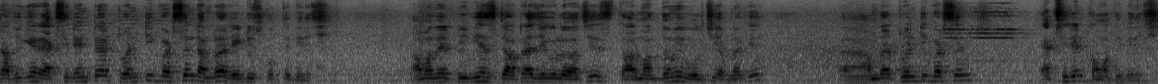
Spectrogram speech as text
ট্রাফিকের অ্যাক্সিডেন্টটা টোয়েন্টি পার্সেন্ট আমরা রিডিউস করতে পেরেছি। আমাদের প্রিভিয়াস ডাটা যেগুলো আছে, তার মাধ্যমে বলছি আপনাকে আমরা টোয়েন্টি পার্সেন্ট অ্যাক্সিডেন্ট কমাতে পেরেছি।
